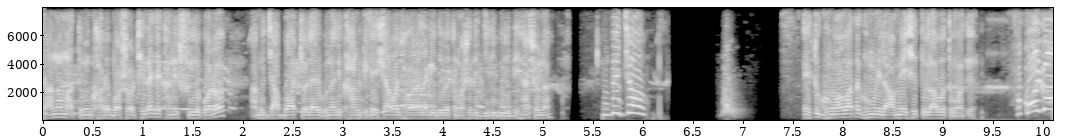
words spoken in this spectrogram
জানো না তুমি ঘরে বসো ঠিক আছে? খানিক শুয়ে পড়ো। আমি যাব আর চলে আসব নাহলে খান এসে আবার ঝগড়া লাগিয়ে দেবে তোমার সাথে জিরি বিরোধী হ্যাঁ শোনা যাও। একটু ঘুমাবা তো আমি এসে তুলাবো তোমাকে। কই গো?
